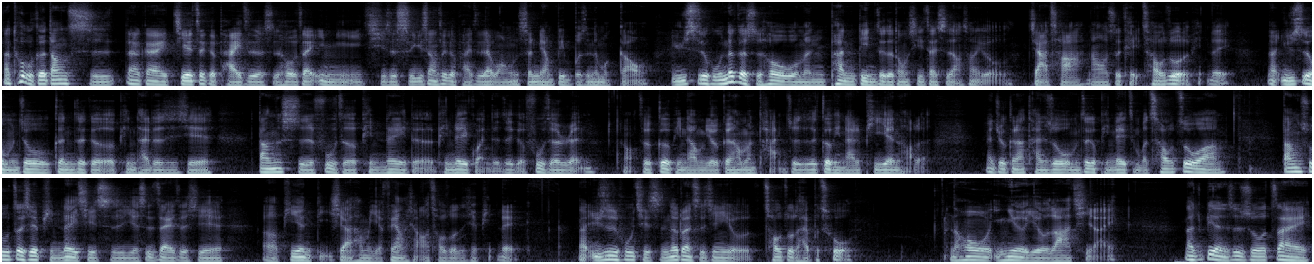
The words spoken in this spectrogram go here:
那拓普哥当时大概接这个牌子的时候，在印尼其实实际上这个牌子在网络声量并不是那么高。于是乎那个时候我们判定这个东西在市场上有价差，然后是可以操作的品类。那于是我们就跟这个平台的这些当时负责品类的品类馆的这个负责人。好，这个各平台我们有跟他们谈，就是各平台的 PN 好了，那就跟他谈说我们这个品类怎么操作啊？当初这些品类其实也是在这些呃 PN 底下，他们也非常想要操作这些品类。那于是乎，其实那段时间有操作的还不错，然后营业额也有拉起来，那就变成是说在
